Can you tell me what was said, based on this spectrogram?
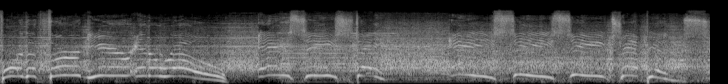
For the third year in a row, NC State ACC champions.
